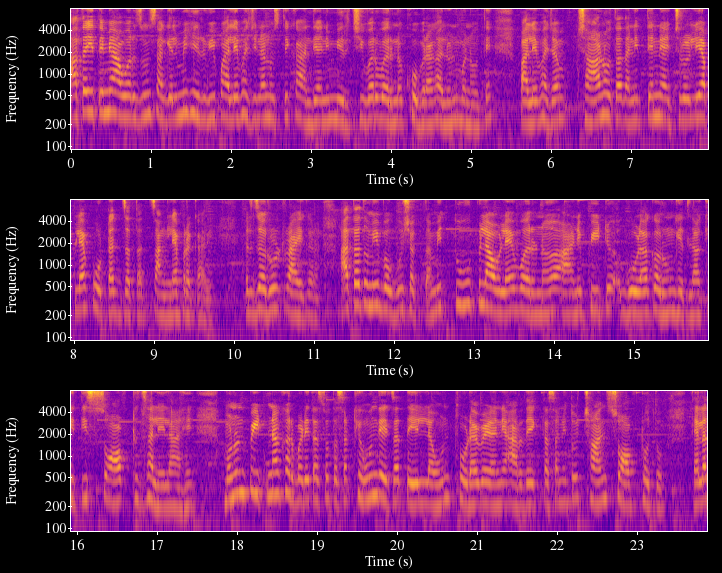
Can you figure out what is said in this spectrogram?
आता इथे मी आवर्जून सांगेल मी हिरवी पालेभाजीना नुसती कांदे आणि मिरचीवर वर्ण खोबरा घालून बनवते. पालेभाज्या छान होतात आणि ते नॅचरली आपल्या पोटात जातात चांगल्या प्रकारे. तर जरूर ट्राय करा. आता तुम्ही बघू शकता मी तूप लावलं आहे वरणं आणि पीठ गोळा करून घेतला. किती सॉफ्ट झालेला आहे. म्हणून पीठ ना खरबडीत असतो तसा ठेवून द्यायचा तेल लावून थोड्या वेळाने अर्धा एक तासाने तो छान सॉफ्ट होतो. त्याला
